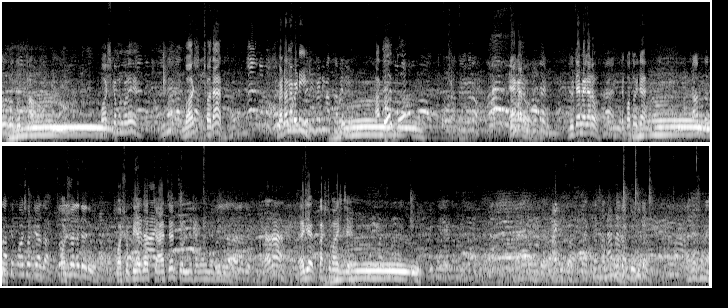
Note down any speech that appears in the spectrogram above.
গরু দুধ খাওয়া বয়স কেমন বলে? বয়স ছদার। বেটা না বেটি? বেটি বাচ্চা আর দুধ? দুধ এগারো। দুই টাইম এগারো। তা কত এটা? দাম তো আছে পঁয়ষট্টি হাজার। চল্লিশ হলে দিয়ে দিব। পঁয়ষট্টি হাজার চাইছেন চল্লিশ হাজার। দাদা। এই যে কাস্টমার এসছে। আচ্ছা শুনে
